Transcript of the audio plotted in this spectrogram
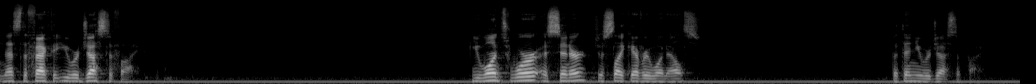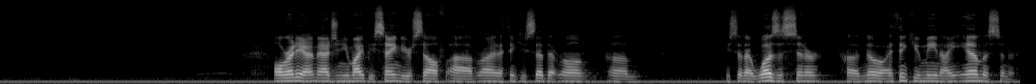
And that's the fact that you were justified. You once were a sinner, just like everyone else, but then you were justified. Already, I imagine you might be saying to yourself, uh, Ryan, I think you said that wrong. Um, you said, I was a sinner. Uh, no, I think you mean I am a sinner.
